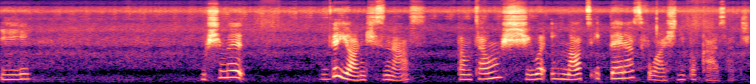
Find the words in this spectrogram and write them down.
I musimy wyjąć z nas tą całą siłę i moc i teraz właśnie pokazać,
